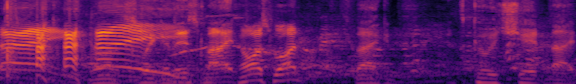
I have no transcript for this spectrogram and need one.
Hey, Swing hey. of this, mate. Nice one. It's good shit, mate.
